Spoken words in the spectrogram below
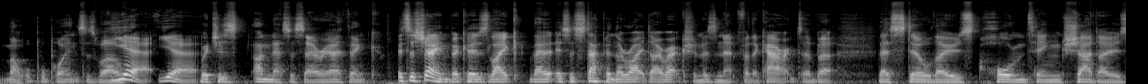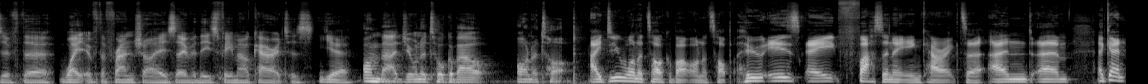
multiple points as well. Yeah, yeah. Which is unnecessary, I think. It's a shame because, like, there, it's a step in the right direction, isn't it, for the character? But there's still those haunting shadows of the weight of the franchise over these female characters. Yeah. On that, do you want to talk about Onatopp? I do want to talk about Onatopp, who is a fascinating character. And um, again,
